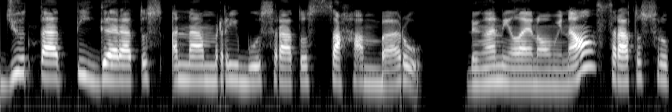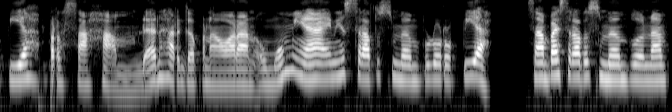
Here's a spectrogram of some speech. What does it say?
juta 306 ribu 100 saham baru dengan nilai nominal 100 rupiah per saham dan harga penawaran umumnya ini 190 rupiah sampai 196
